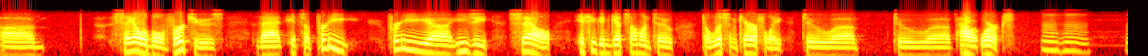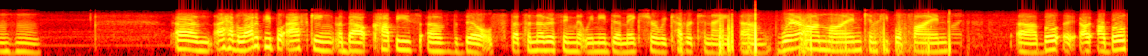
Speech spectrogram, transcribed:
uh, saleable virtues that it's a pretty pretty uh, easy sell if you can get someone to to listen carefully to uh, to uh, how it works. Mhm. Mhm. Um, I have a lot of people asking about copies of the bills. That's another thing that we need to make sure we cover tonight. Um, where online can people find uh, both? Are, are both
